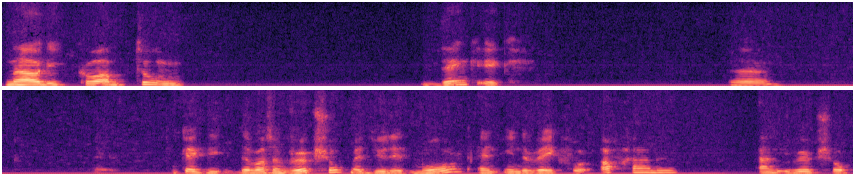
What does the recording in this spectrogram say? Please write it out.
Nou, die kwam toen denk ik. Uh, kijk, die, er was een workshop met Judith Moore. En in de week voorafgaande aan die workshop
